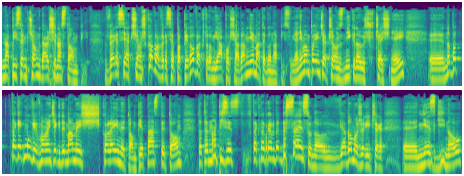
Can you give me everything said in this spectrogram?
napisem ciąg dalszy nastąpi. Wersja książkowa, wersja papierowa, którą ja posiadam, nie ma tego napisu. Ja nie mam pojęcia, czy on zniknął już wcześniej, y, no bo tak jak mówię, w momencie, gdy mamy kolejny tom, piętnasty tom, to ten napis jest tak naprawdę bez sensu. No, wiadomo, że Richer e, nie zginął,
